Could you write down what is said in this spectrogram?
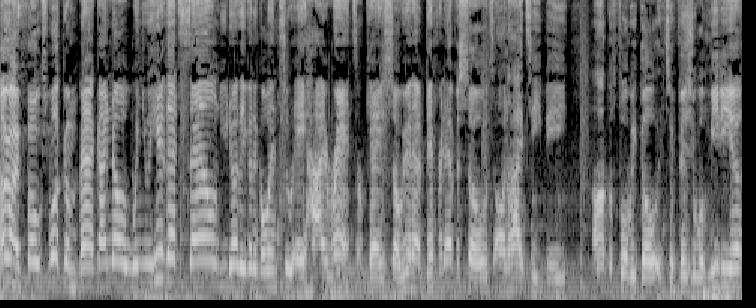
All right, folks, welcome back. I know when you hear that sound, you know they're going to go into a high rant, okay? So we're going to have different episodes on High TV uh, before we go into visual media.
